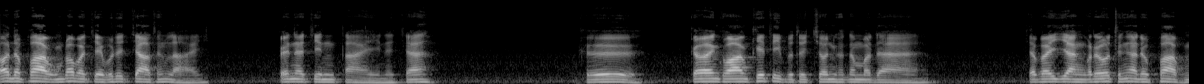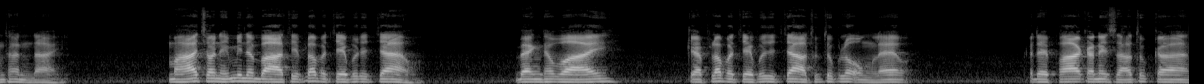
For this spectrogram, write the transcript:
ราะนภาพของพระปัจเจพุทธเจ้าทั้งหลาย เป็นอจินไตยนะจ๊ะ คือเกินความคิดที่ปุถุชนคนธรรมดา จะไปยังรู้ถึงอนุภาพของท่านได้ มหาชนเห็นมินาบาที่พระปัจเจพุทธเจ้า แบ่งถวาย แก่พระปัจเจพุทธเจ้าทุก ๆ พระองค์แล้ว ก็ได้พากันในสาธุการ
